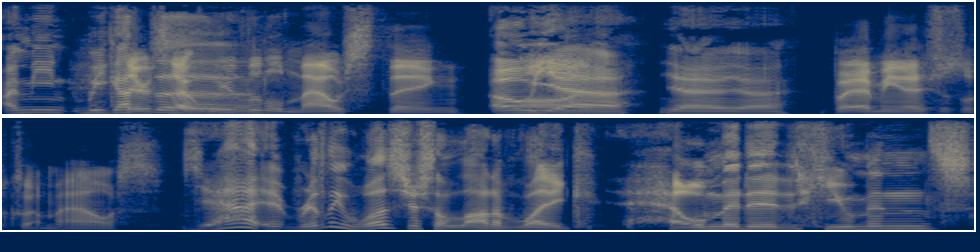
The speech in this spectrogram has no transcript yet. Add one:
I mean, we got There's the that weird little mouse thing. Oh on- yeah, yeah, yeah. But I mean, it just looks like a mouse. Yeah, it really was just a lot of like helmeted humans.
